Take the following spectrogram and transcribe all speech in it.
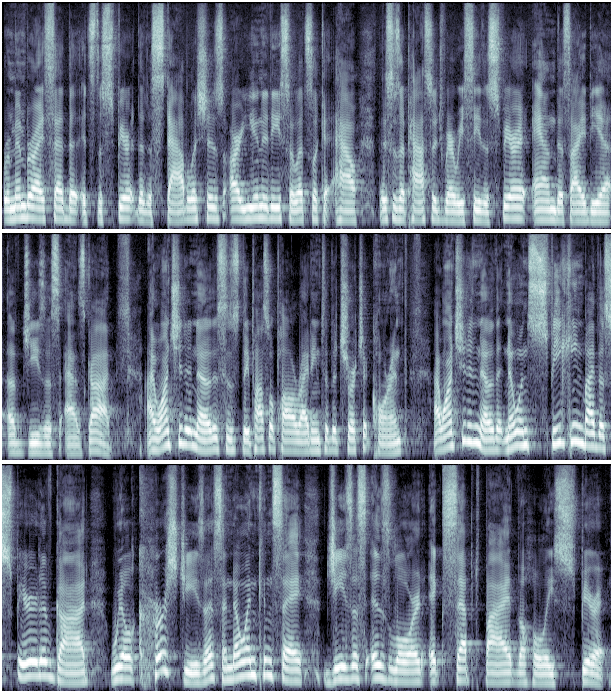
Remember, I said that it's the Spirit that establishes our unity. So let's look at how this is a passage where we see the Spirit and this idea of Jesus as God. I want you to know this is the Apostle Paul writing to the church at Corinth. I want you to know that no one speaking by the Spirit of God will curse Jesus, and no one can say Jesus is Lord except by the Holy Spirit.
